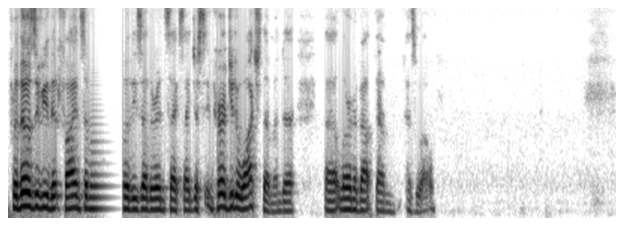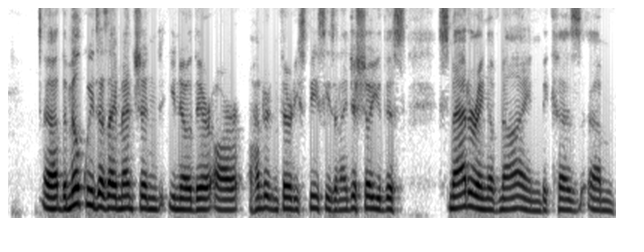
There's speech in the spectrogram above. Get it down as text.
for those of you that find some of these other insects, I just encourage you to watch them and to uh, learn about them as well. Uh, the milkweeds, as I mentioned, you know, there are 130 species, and I just show you this smattering of nine because um,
